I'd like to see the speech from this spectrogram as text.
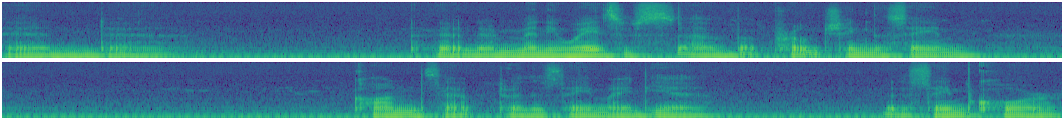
And there, there, are many ways of, of approaching the same concept or the same idea, the same core.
